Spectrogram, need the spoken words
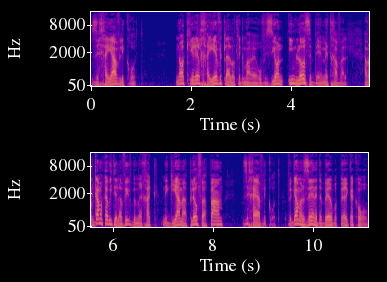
זה חייב לקרות. נועה קירל חייבת לעלות לגמר האירוויזיון, אם לא, זה באמת חבל. אבל גם מכבי תל אביב במרחק נגיעה מהפלייאוף, והפעם זה חייב לקרות. וגם על זה נדבר בפרק הקרוב.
